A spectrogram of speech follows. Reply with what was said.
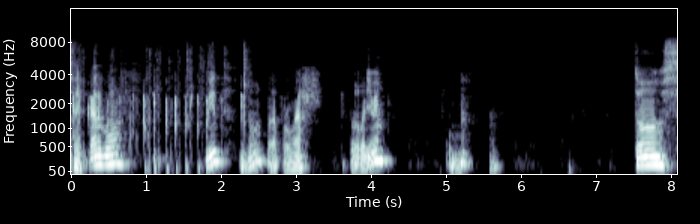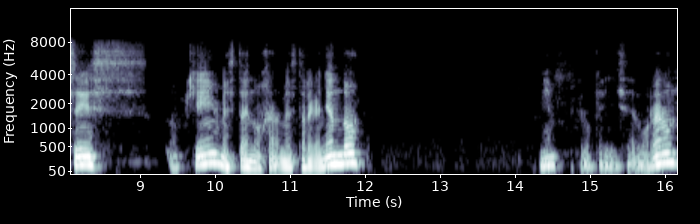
Se cargo build, ¿no? Para probar que todo vaya bien. Entonces, ok, me está enojando, me está regañando. Bien, creo que ahí se algo raro.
